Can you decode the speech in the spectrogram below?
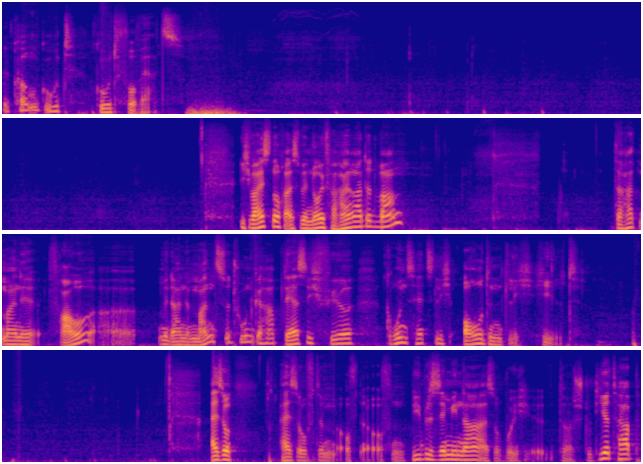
Wir kommen gut, gut vorwärts. Ich weiß noch, als wir neu verheiratet waren, da hat meine Frau äh, mit einem Mann zu tun gehabt, der sich für grundsätzlich ordentlich hielt. Also also auf dem, auf, auf dem Bibelseminar, also wo ich äh, da studiert habe,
